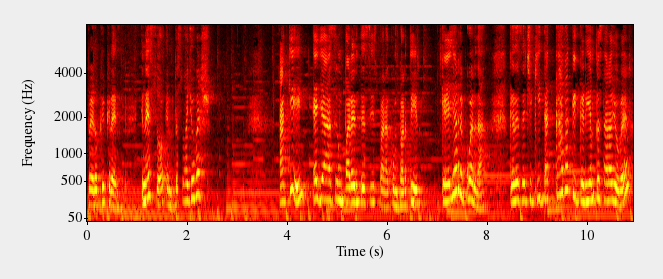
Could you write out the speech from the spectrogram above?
pero ¿qué creen? En eso empezó a llover. Aquí ella hace un paréntesis para compartir que ella recuerda que desde chiquita, cada que quería empezar a llover,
